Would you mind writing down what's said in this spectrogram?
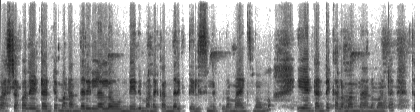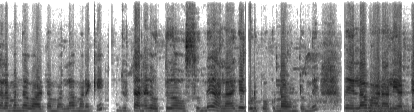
ఫస్ట్ ఆఫ్ ఆల్ ఏంటంటే మనందరి ఇళ్ళలో ఉండేది మనకు అందరికి తెలిసింది కూడా మాక్సిమమ్ ఏంటంటే కలబంద అనమాట కలబంద వాడటం వల్ల మనకి జుట్టు అనేది ఒత్తుగా వస్తుంది అలాగే ఊడిపోకుండా ఉంటుంది. అది ఎలా వాడాలి అంటే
